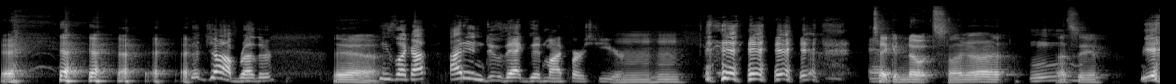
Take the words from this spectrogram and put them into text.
good job, brother. Yeah. He's like, I I didn't do that good my first year. hmm Taking notes. Like, all right. Mhm. Let's see. Yeah.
